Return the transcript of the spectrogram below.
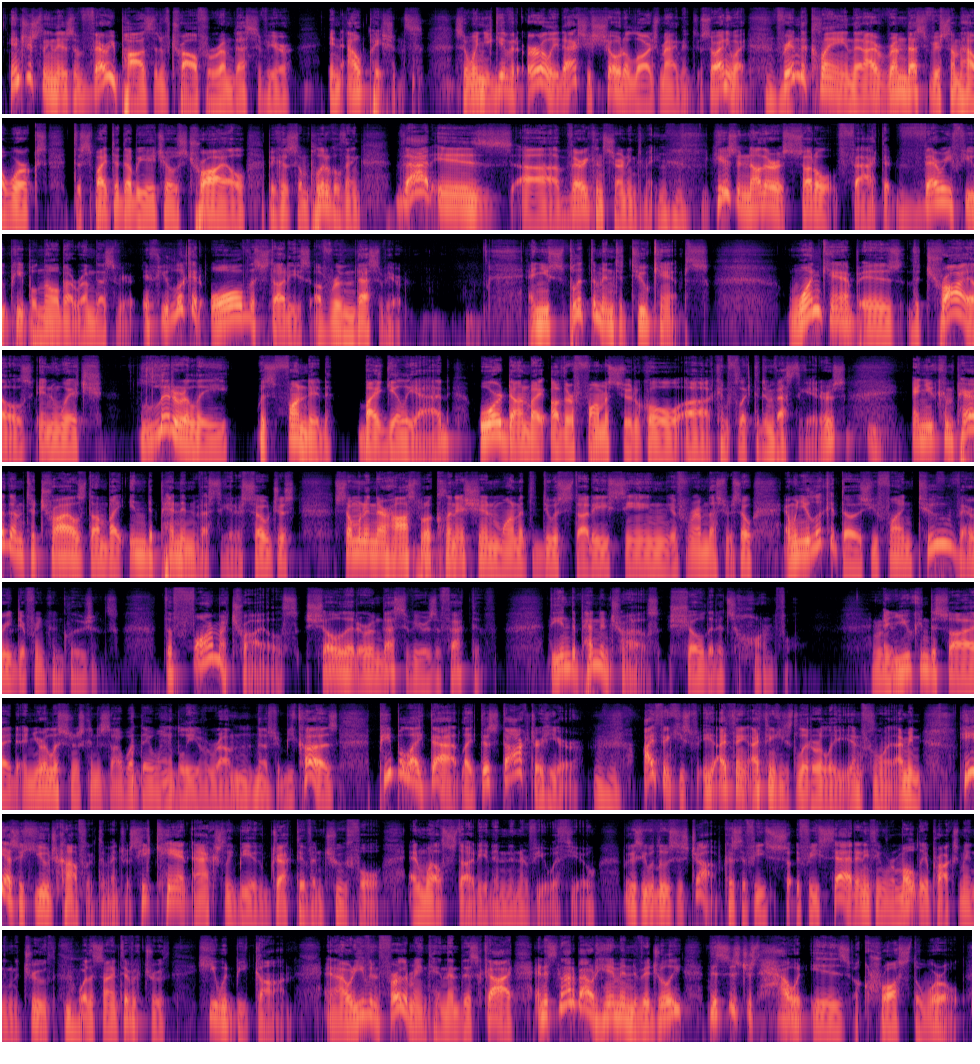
Interestingly, there's a very positive trial for remdesivir in outpatients. So when you give it early, it actually showed a large magnitude. So anyway, for him to claim that I, remdesivir somehow works despite the WHO's trial because of some political thing, that is uh, very concerning to me. Here's another subtle fact that very few people know about remdesivir. If you look at all the studies of remdesivir and you split them into two camps, one camp is the trials in which literally was funded by Gilead or done by other pharmaceutical uh, conflicted investigators. And you compare them to trials done by independent investigators. So, just someone in their hospital, clinician, wanted to do a study seeing if remdesivir. So, and when you look at those, you find two very different conclusions. The pharma trials show that remdesivir is effective. The independent trials show that it's harmful. And you can decide, and your listeners can decide what they want to mm-hmm. believe around this, mm-hmm. because people like that, like this doctor here, mm-hmm. I think he's, I think, I think he's literally influenced. I mean, he has a huge conflict of interest. He can't actually be objective and truthful and well studied in an interview with you because he would lose his job. Because if he if he said anything remotely approximating the truth or the scientific truth, he would be gone. And I would even further maintain that this guy, and it's not about him individually, this is just how it is across the world.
